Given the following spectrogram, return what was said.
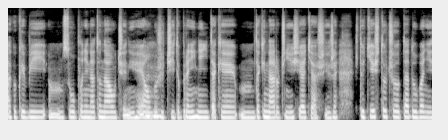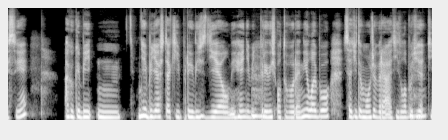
ako keby um, sú úplne na to naučení, hej, mm-hmm. alebo že či to pre nich není také, um, také náročnejšie a ťažšie, že, že to je tiež to, čo tá doba nesie ako keby mm, nebyť až taký príliš zdielný, hej, nebyť mm-hmm. príliš otvorený, lebo sa ti to môže vrátiť, lebo mm-hmm. ti,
